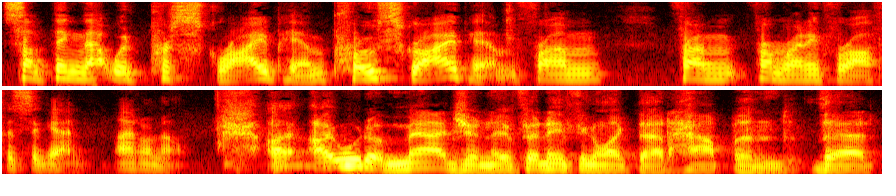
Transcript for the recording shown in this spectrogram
something that would prescribe him, proscribe him from from from running for office again? I don't know. I, I would imagine if anything like that happened, that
